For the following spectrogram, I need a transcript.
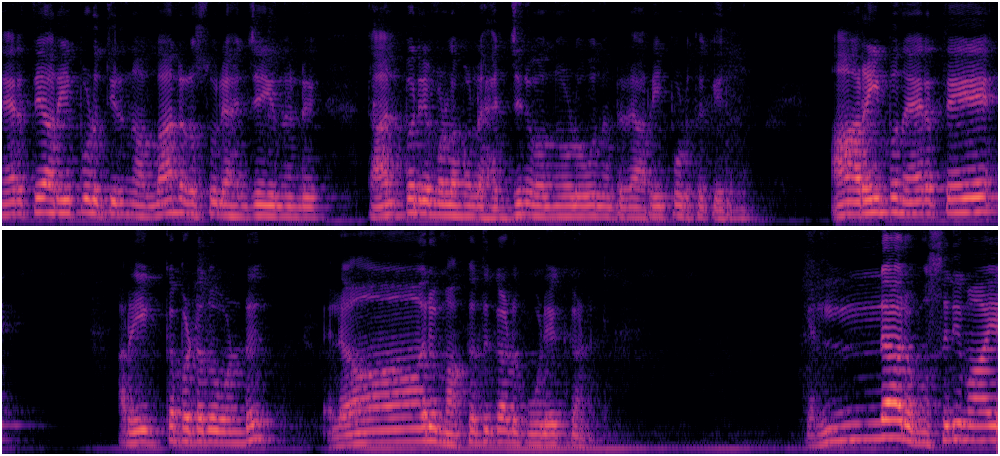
നേരത്തെ അറിയിപ്പ് കൊടുത്തിരുന്നു അള്ളാന്റെ റസൂൽ ഹജ്ജ് ചെയ്യുന്നുണ്ട്. താല്പര്യമുള്ളവങ്ങൾ ഹജ്ജിന് വന്നോളൂ എന്നിട്ടൊരു അറിയിപ്പ് കൊടുത്തേക്കായിരുന്നു ആ അറിയിപ്പ് നേരത്തെ അറിയിക്കപ്പെട്ടതുകൊണ്ട് എല്ലാവരും മക്കത്തുകാട് കൂടിയേക്കാണ് എല്ലാവരും മുസ്ലിമായി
